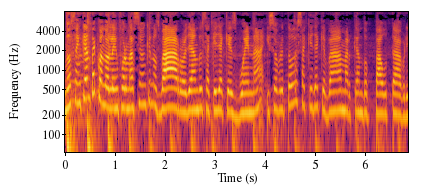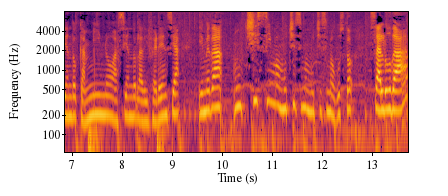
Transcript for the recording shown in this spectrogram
Nos encanta cuando la información que nos va arrollando es aquella que es buena y sobre todo es aquella que va marcando pauta, abriendo camino, haciendo la diferencia. Y me da muchísimo, muchísimo, muchísimo gusto saludar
